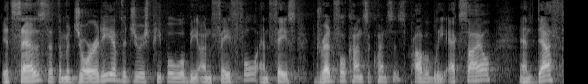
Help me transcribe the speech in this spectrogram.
It says that the majority of the Jewish people will be unfaithful and face dreadful consequences, probably exile and death,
